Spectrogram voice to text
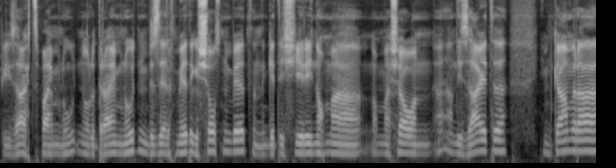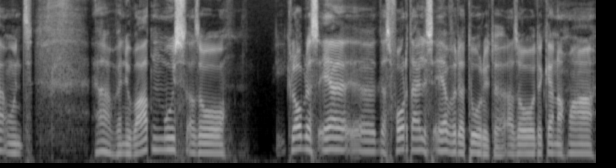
wie gesagt, zwei Minuten oder drei Minuten, bis der Elfmeter geschossen wird. Und dann geht die Schiri nochmal noch mal schauen ja, an die Seite im Kamera. Und ja, wenn du warten musst, also ich glaube, dass er, das Vorteil ist eher für der Torhüter. Also der kann nochmal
